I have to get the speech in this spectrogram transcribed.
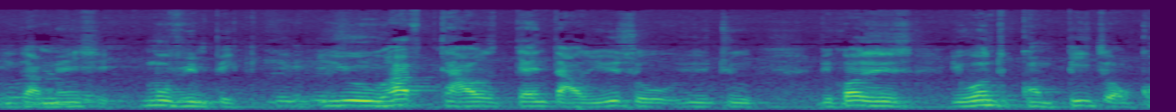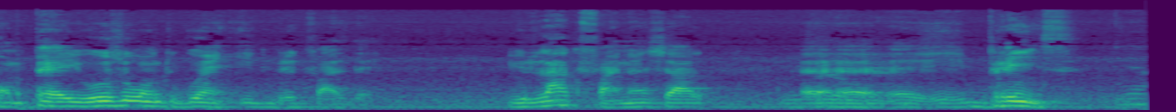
you can mention Movenpick. You have thousand, ten thousand. You so you to because it's, you want to compete or compare. You also want to go and eat breakfast there. You lack financial uh, uh, uh, brains. Yeah.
